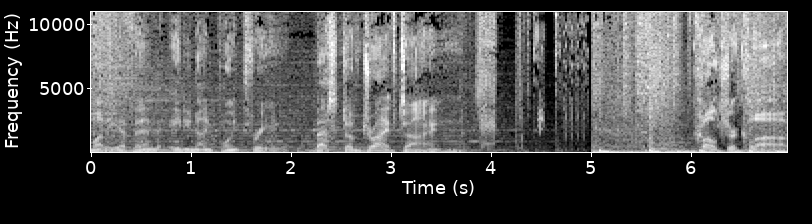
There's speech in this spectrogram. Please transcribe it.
Money FM 89.3. Best of drive time. Culture Club.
